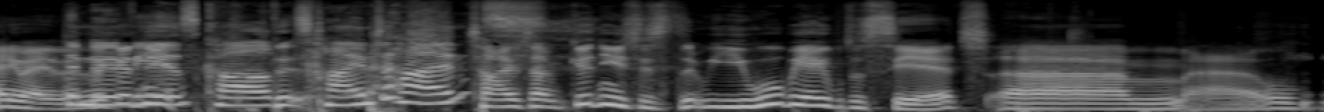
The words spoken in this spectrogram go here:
anyway, the, the movie news, is called the, Time to Hunt. Time to Hunt. Good news is that you will be able to see it. Um, uh, yeah.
